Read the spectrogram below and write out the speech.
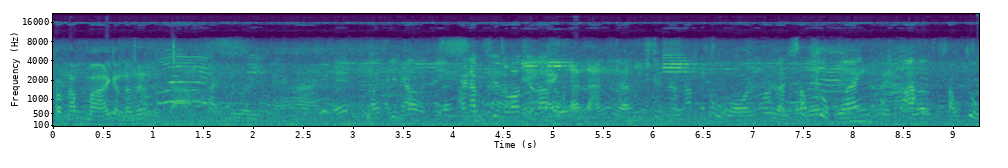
เขานับไม้กันนะเนี่ย20 22 Ê, mấy xiên đâu là kia? 25 xiên là bao tiền là? Đánh đánh rồi 20 xiên là 50 rồi, thôi là 60 của anh À, 60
